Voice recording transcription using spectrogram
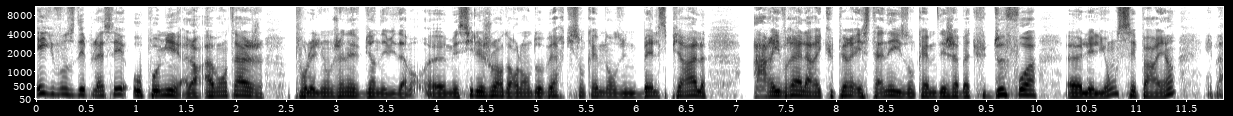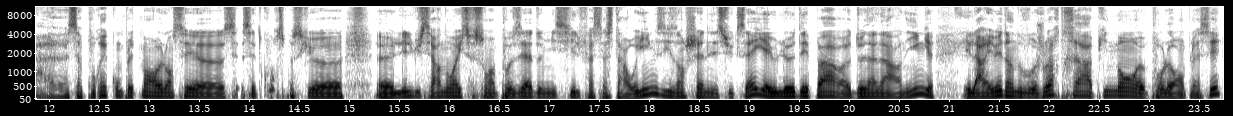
et ils vont se déplacer au pommier. Alors avantage pour les Lions de Genève bien évidemment, mais si les joueurs d'Orlando Bear qui sont quand même dans une belle spirale arriveraient à la récupérer et cette année ils ont quand même déjà battu deux fois euh, les Lions, c'est pas rien. Et bah euh, ça pourrait complètement relancer euh, cette course parce que euh, les Lucernois ils se sont imposés à domicile face à Star Wings, ils enchaînent les succès. Il y a eu le départ de Nana Harding et l'arrivée d'un nouveau joueur très rapidement pour le remplacer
